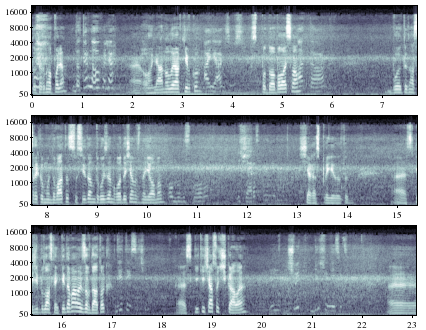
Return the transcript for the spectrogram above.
до Тернополя? до Тернополя. Е, Оглянули автівку? А як же ж? Сподобалась А вам? так, Будете нас рекомендувати сусідам, друзям, родичам, знайомим? обов'язково. І ще раз приїду. Ще раз приїдете. Е, Скажіть, будь ласка, який давали завдаток? Дві тисячі. Е, Скільки часу чекали? Чуть більше місяця. Е,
